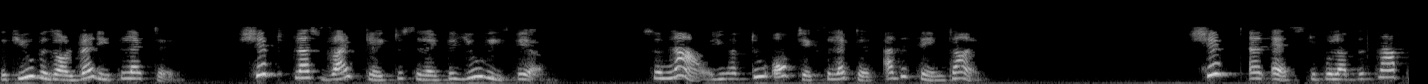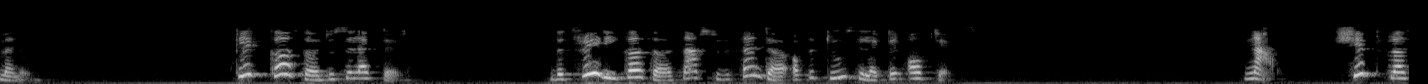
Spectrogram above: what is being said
the cube is already selected. Shift plus right click to select the UV sphere. So now you have two objects selected at the same time. Shift and S to pull up the snap menu. Click cursor to selected. The 3D cursor snaps to the center of the two selected objects. Now, Shift plus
